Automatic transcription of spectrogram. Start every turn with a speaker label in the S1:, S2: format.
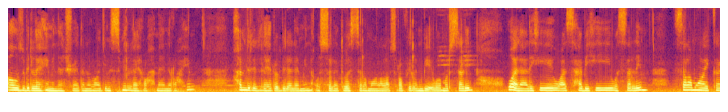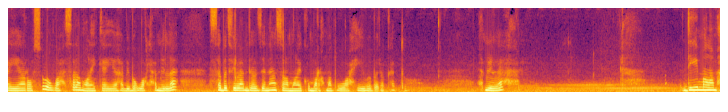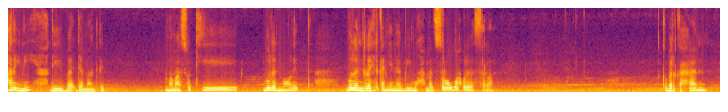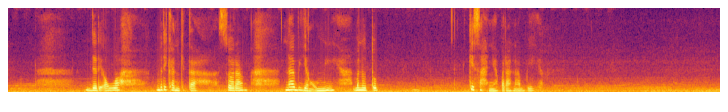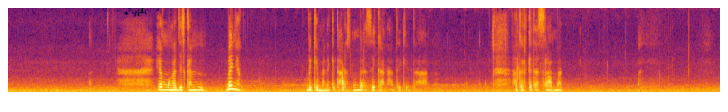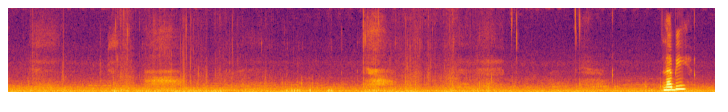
S1: Auzubillahiminasyaitonirrajim Bismillahirrahmanirrahim. Alhamdulillahirrabbilalamin Wassalatu wassalamu ala asrafil anbiya wal mursalin Wa ala alihi wa ashabihi wassalim. Assalamualaikum ya Rasulullah. Assalamualaikum ya Habibullah. Alhamdulillah. Sahabat filandil zana Assalamualaikum warahmatullahi wabarakatuh. Alhamdulillah. Di malam hari ini Di Ba'da Maghrib Memasuki bulan Maulid, bulan dilahirkannya Nabi Muhammad Sallallahu Alaihi Wasallam. Keberkahan dari Allah berikan kita seorang Nabi yang umi menutup kisahnya para Nabi. Yang mengajarkan banyak bagaimana kita harus membersihkan hati kita agar kita selamat. Nabi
